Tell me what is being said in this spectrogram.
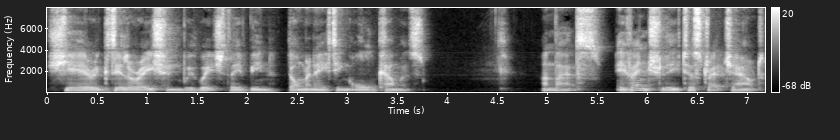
sheer exhilaration with which they've been dominating all comers. And that's eventually to stretch out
